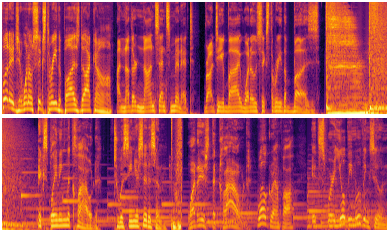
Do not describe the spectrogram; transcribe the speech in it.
Footage at 1063thebuzz.com. Another nonsense minute brought to you by 1063 The Buzz. Explaining the cloud to a senior citizen. What is the cloud? Well, Grandpa, it's where you'll be moving soon.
